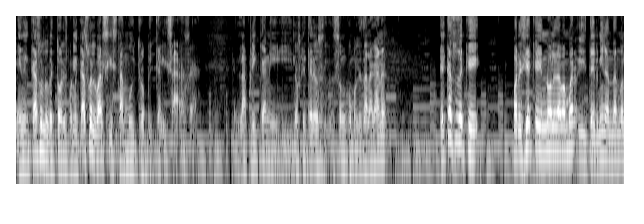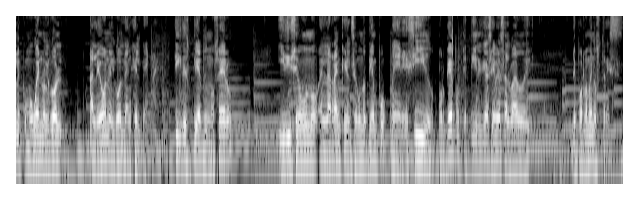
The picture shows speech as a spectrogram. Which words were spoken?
En el caso de los vectores, por el caso del bar sí está muy tropicalizada, o sea, la aplican y, los criterios son como les da la gana. El caso es de que parecía que no le daban bueno y terminan dándole como bueno el gol a León, el gol de Ángel Mena. Tigres pierde 1-0 y dice uno en el arranque del segundo tiempo, merecido. ¿Por qué? Porque Tigres ya se había salvado de, de por lo menos tres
